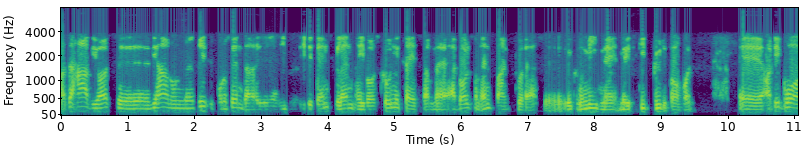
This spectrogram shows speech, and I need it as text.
Og så har vi også øh, vi har nogle griseproducenter i, i, i det danske land og i vores kundekreds, som er, voldsomt anstrengt på deres øh, økonomi med, med et skidt bytteforhold. Øh, og det bruger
